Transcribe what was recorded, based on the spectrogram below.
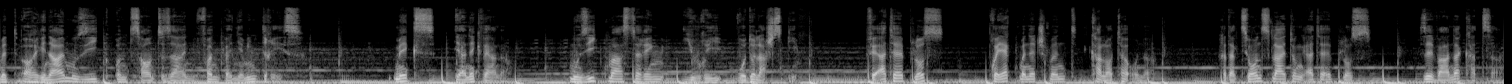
Mit Originalmusik und Sounddesign von Benjamin Drees. Mix Janik Werner. Musikmastering Juri Wodolaschski. Für RTL Plus Projektmanagement Carlotta Unner. Redaktionsleitung RTL Plus Silvana Katzer.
